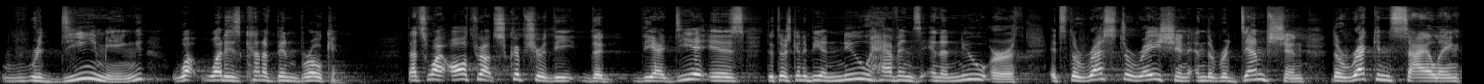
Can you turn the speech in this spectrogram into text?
redeeming what, what has kind of been broken. That's why all throughout Scripture, the, the, the idea is that there's going to be a new heavens and a new earth. It's the restoration and the redemption, the reconciling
